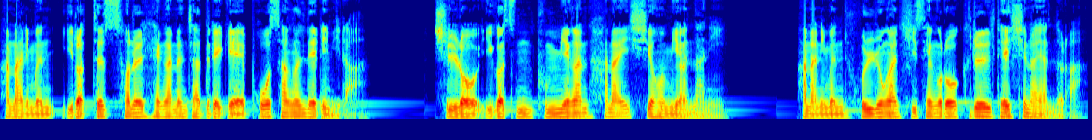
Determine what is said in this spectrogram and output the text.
하나님은 이렇듯 선을 행하는 자들에게 보상을 내림이라. 실로 이것은 분명한 하나의 시험이었나니 하나님은 훌륭한 희생으로 그를 대신하였노라.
